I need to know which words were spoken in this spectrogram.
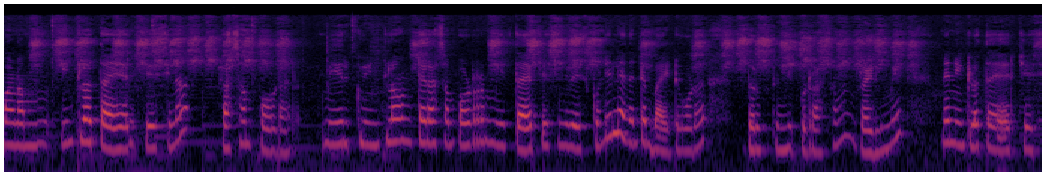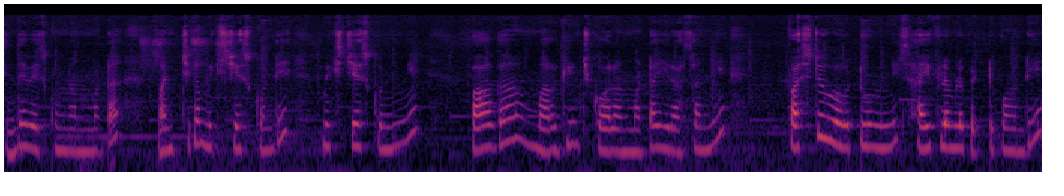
మనం ఇంట్లో తయారు చేసిన రసం పౌడర్ మీకు ఇంట్లో ఉంటే రసం పౌడర్ మీరు తయారు చేసింది వేసుకోండి. లేదంటే బయట కూడా దొరుకుతుంది ఇప్పుడు రసం రెడీమేడ్ నేను ఇంట్లో తయారు చేసిందే వేసుకున్నాను అనమాట మంచిగా మిక్స్ చేసుకోండి. మిక్స్ చేసుకుని బాగా మరిగించుకోవాలన్నమాట ఈ రసాన్ని. ఫస్ట్ ఒక టూ మినిట్స్ హై ఫ్లేమ్లో పెట్టుకోండి.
